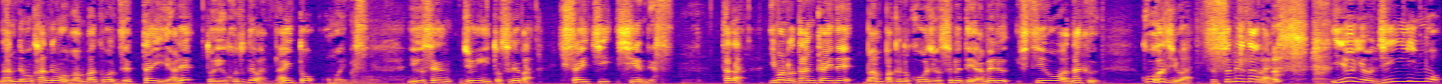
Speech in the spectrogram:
何でもかんでも万博を絶対やれということではないと思います。優先順位とすれば被災地支援です。ただ今の段階で万博の工事を全てやめる必要はなく工事は進めながらいよいよ人員も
